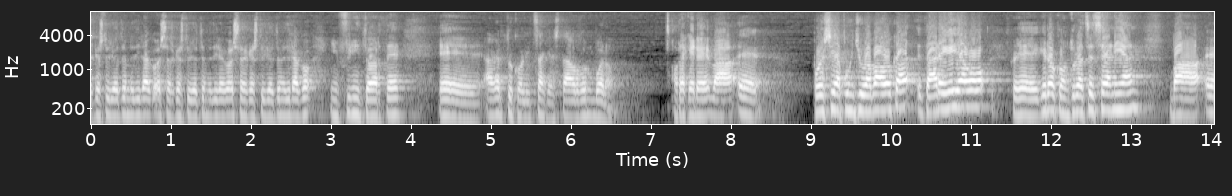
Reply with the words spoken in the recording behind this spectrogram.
erkestu irauten betirako, ez erkestu irauten betirako, ez erkestu irauten betirako, infinito arte e, agertuko litzak ez da, orduan, bueno, horrek ere, ba, e, poesia puntxu bat badoka, eta are gehiago, e, gero konturatzetzean ian, ba, e,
